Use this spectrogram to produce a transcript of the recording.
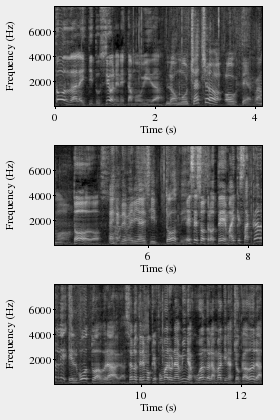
toda la institución en esta movida. ¿Los muchachos o usted, Ramos? Todos. Debería decir todos. Ese es otro tema, hay que sacarle el voto a Braga. Ya no tenemos que fumar una mina jugando a las máquinas chocadoras.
